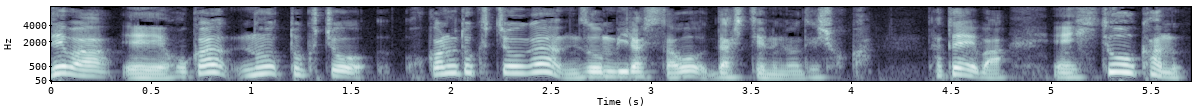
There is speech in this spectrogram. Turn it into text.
では、え、他の特徴、他の特徴がゾンビらしさを出しているのでしょうか例えば、え、人を噛む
